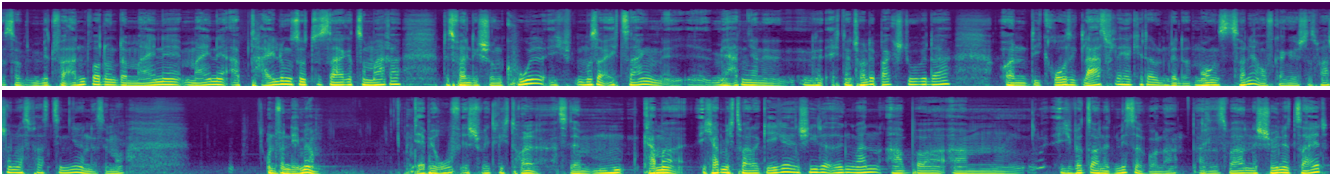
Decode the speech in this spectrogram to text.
so mit Verantwortung da meine, meine Abteilung sozusagen zu machen. Das fand ich schon cool. Ich muss auch echt sagen, wir hatten ja eine, eine echt eine tolle Backstube da und die große Glasfläche und wenn dort morgens Sonne aufgegangen ist, das war schon was Faszinierendes immer. Und von dem her, der Beruf ist wirklich toll. Also der m- kann man, ich habe mich zwar dagegen entschieden irgendwann, aber ähm, ich würde es auch nicht missen wollen. Also es war eine schöne Zeit.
